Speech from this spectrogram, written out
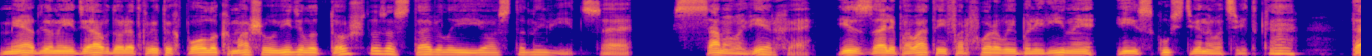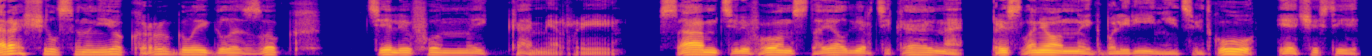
Медленно идя вдоль открытых полок, Маша увидела то, что заставило ее остановиться. С самого верха, из-за липоватой фарфоровой балерины и искусственного цветка, таращился на нее круглый глазок телефонной камеры. Сам телефон стоял вертикально, прислоненный к балерине и цветку, и отчасти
